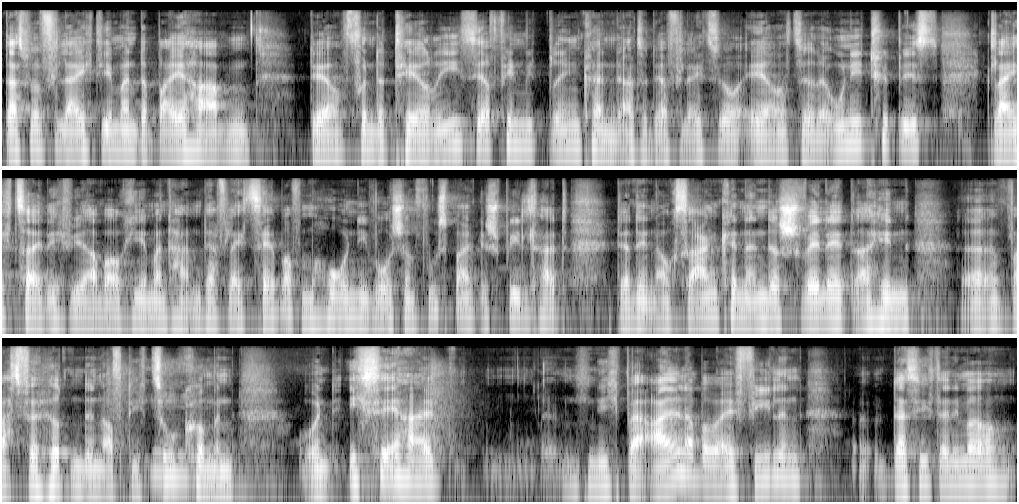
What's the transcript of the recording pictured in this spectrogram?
dass wir vielleicht jemanden dabei haben, der von der Theorie sehr viel mitbringen kann, also der vielleicht so eher so der Unityp ist, gleichzeitig wir aber auch jemanden haben, der vielleicht selber auf einem hohen Niveau schon Fußball gespielt hat, der den auch sagen kann an der Schwelle dahin, äh, was für Hürden denn auf dich mhm. zukommen. Und ich sehe halt, nicht bei allen, aber bei vielen, dass ich dann immer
